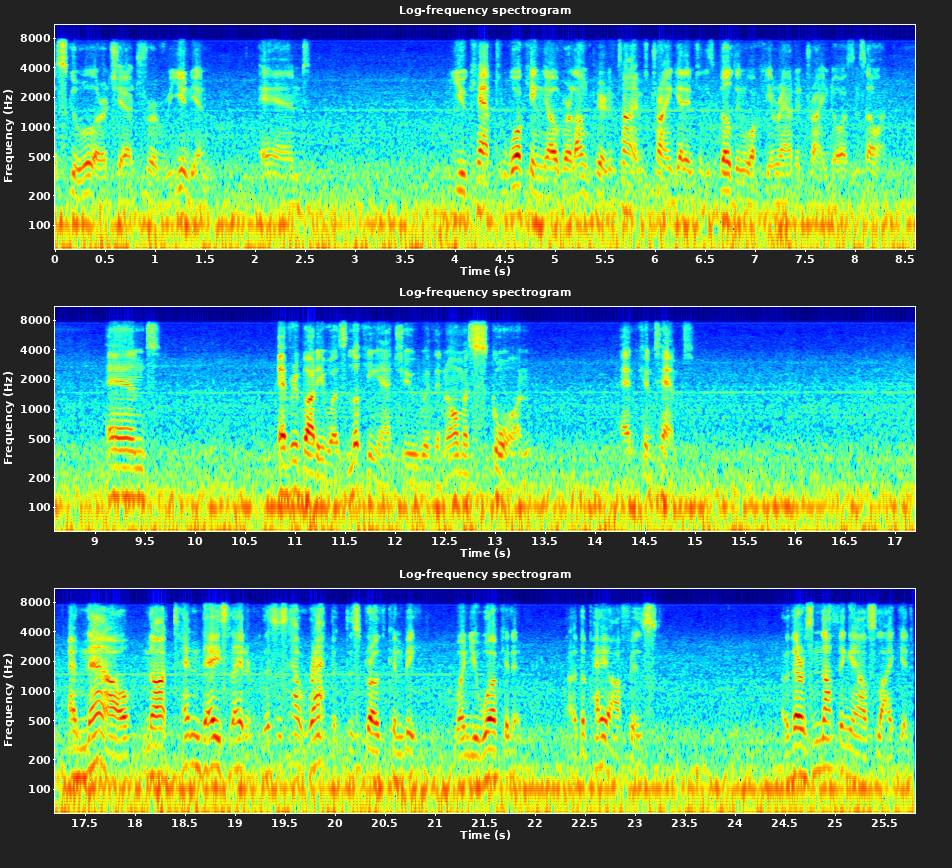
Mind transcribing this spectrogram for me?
a school or a church for a reunion, and you kept walking over a long period of time to try and get into this building, walking around and trying doors and so on. And everybody was looking at you with enormous scorn and contempt. And now, not 10 days later, this is how rapid this growth can be when you work at it. Uh, the payoff is, there's nothing else like it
